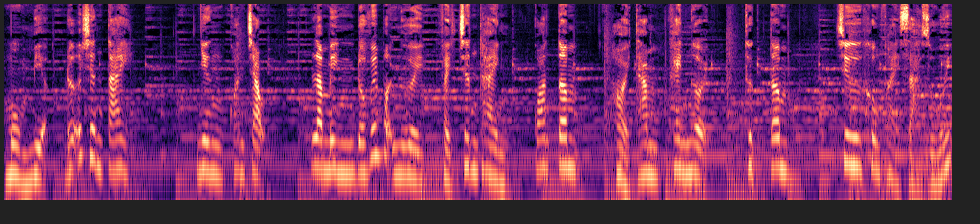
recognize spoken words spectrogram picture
mồm miệng đỡ chân tay. Nhưng quan trọng là mình đối với mọi người phải chân thành, quan tâm, hỏi thăm, khen ngợi, thực tâm, chứ không phải giả dối.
